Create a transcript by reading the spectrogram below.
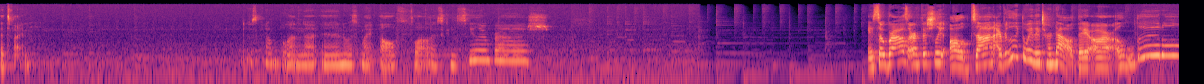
it's fine. Just gonna blend that in with my e.l.f. Flawless Concealer Brush. Okay, so brows are officially all done. I really like the way they turned out. They are a little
